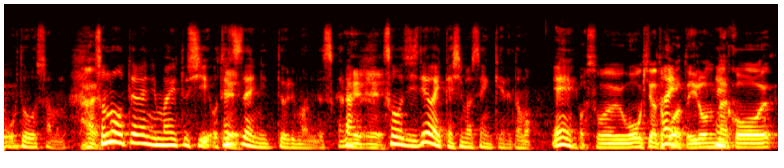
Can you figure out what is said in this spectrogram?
動さ不動様の、はい。そのお寺に毎年お手伝いに行っておりもんですから、掃除ではいたしませんけれども、ええ。やっぱそういう大きなところだとはい。いろんなこう、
